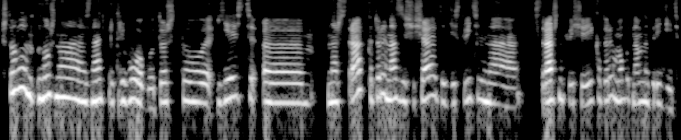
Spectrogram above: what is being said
Что нужно знать про тревогу? То, что есть э, наш страх, который нас защищает от действительно страшных вещей, которые могут нам навредить.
